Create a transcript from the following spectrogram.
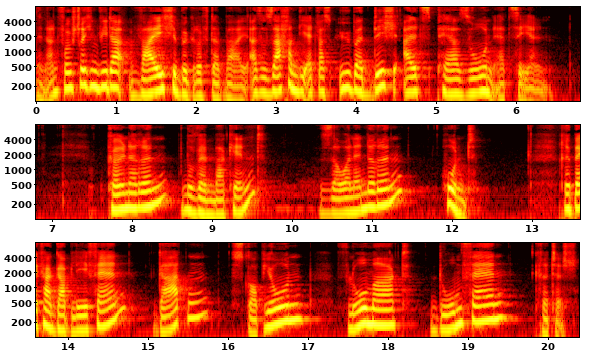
in Anführungsstrichen wieder weiche Begriffe dabei, also Sachen, die etwas über dich als Person erzählen. Kölnerin, Novemberkind, Sauerländerin, Hund. Rebecca Gablé-Fan, Garten, Skorpion, Flohmarkt, Domfan, kritisch.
